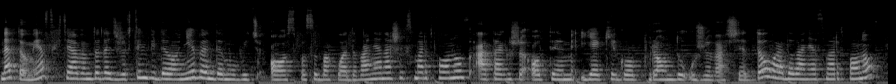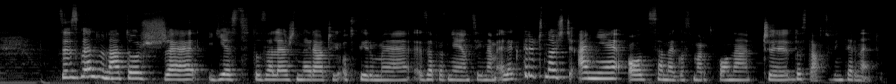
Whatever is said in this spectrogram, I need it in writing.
Natomiast chciałabym dodać, że w tym wideo nie będę mówić o sposobach ładowania naszych smartfonów, a także o tym, jakiego prądu używa się do ładowania smartfonów, ze względu na to, że jest to zależne raczej od firmy zapewniającej nam elektryczność, a nie od samego smartfona czy dostawców internetu.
